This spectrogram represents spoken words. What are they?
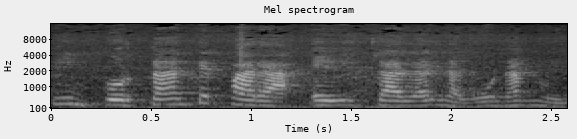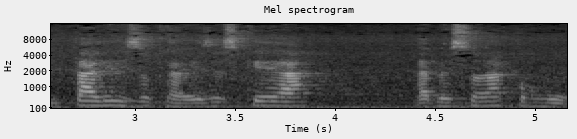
Importante para evitar las lagunas mentales, eso que a veces queda la persona como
